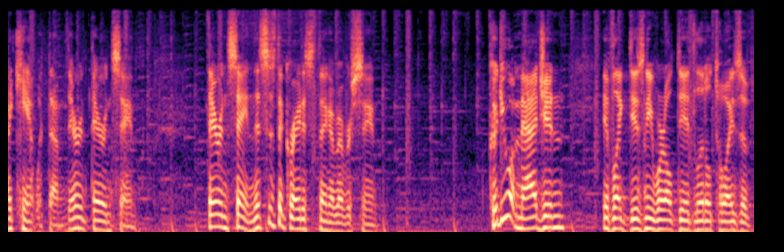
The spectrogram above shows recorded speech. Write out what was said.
I can't with them. They're they're insane. They're insane. This is the greatest thing I've ever seen. Could you imagine if like Disney World did little toys of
